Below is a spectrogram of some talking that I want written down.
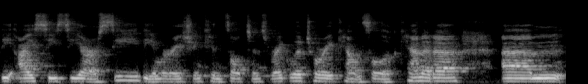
the ICCRC, the Immigration Consultants Regulatory Council of Canada, um,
